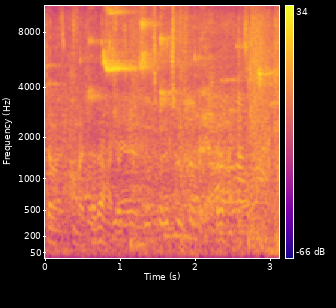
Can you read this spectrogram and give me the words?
这唔係佢都行咗前，佢都行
